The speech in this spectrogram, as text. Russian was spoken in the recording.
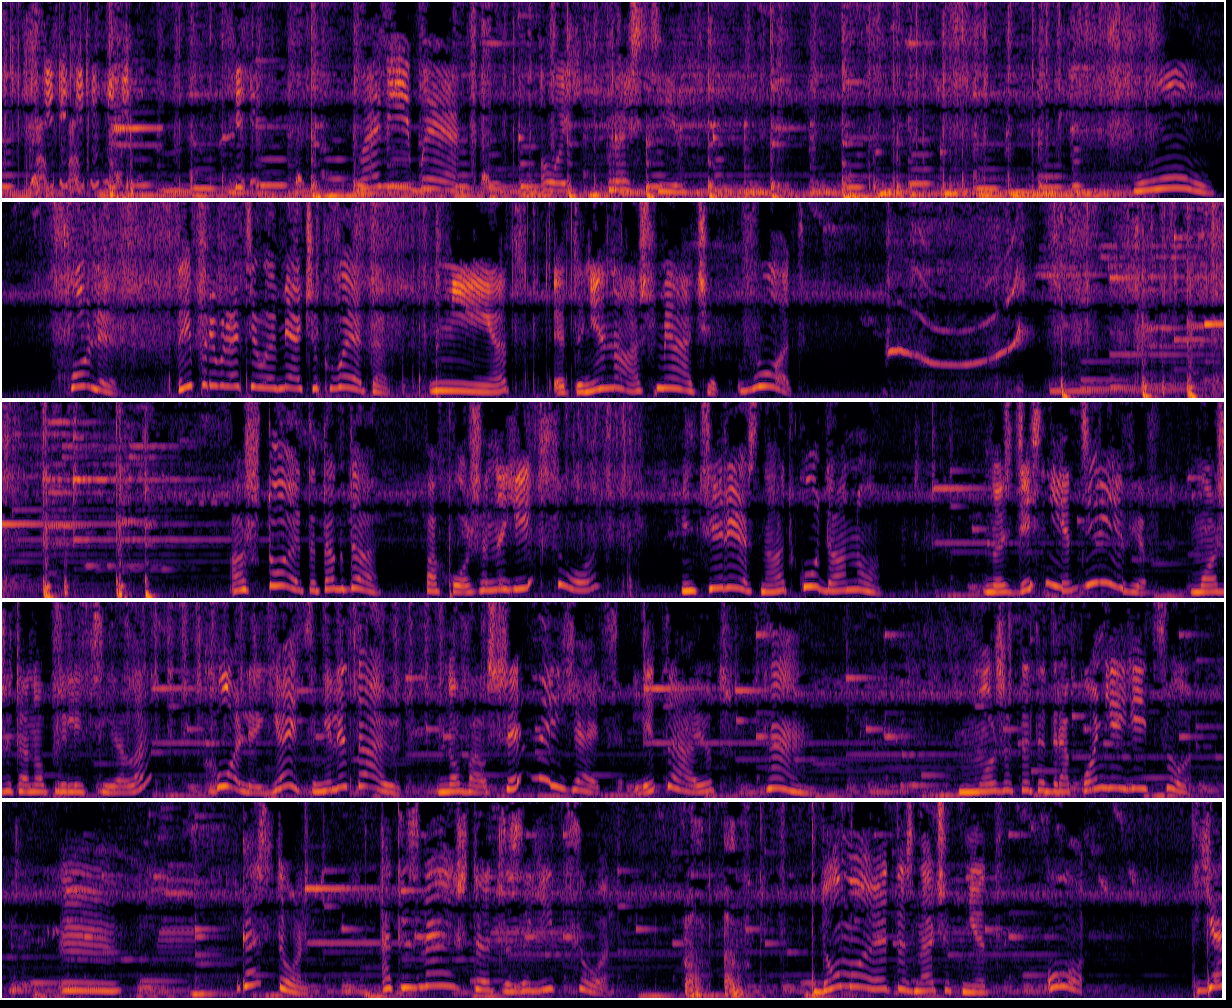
Лови, Бен! Ой, прости. Фу. Холли, ты превратила мячик в это. Нет, это не наш мячик. Вот. А что это тогда? Похоже на яйцо. Интересно, откуда оно? Но здесь нет деревьев. Может, оно прилетело? Холли, яйца не летают. Но волшебные яйца летают. Хм. Может, это драконье яйцо? М, Гастон, а ты знаешь, что это за яйцо? Думаю, это значит нет. О, я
